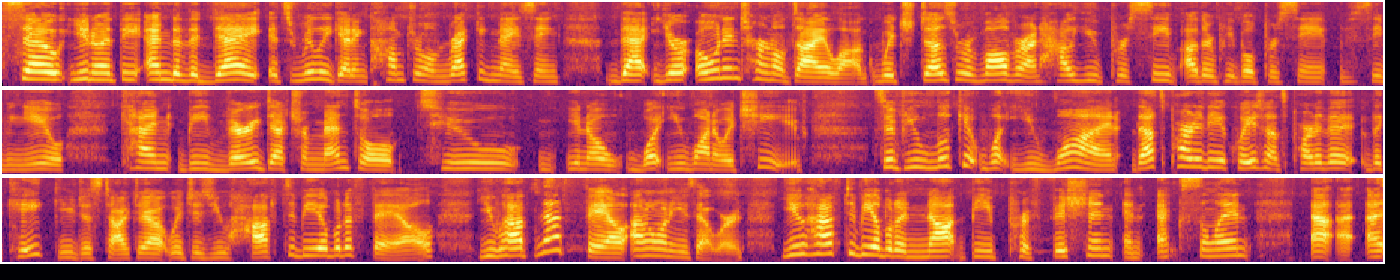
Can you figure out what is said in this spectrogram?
So, you know, at the end of the day, it's really getting comfortable and recognizing that your own internal dialogue, which does revolve around how you perceive other people perceive, perceiving you, can be very detrimental to, you know, what you want to achieve. So if you look at what you want, that's part of the equation. That's part of the, the cake you just talked about, which is you have to be able to fail. You have not fail. I don't want to use that word. You have to be able to not be proficient and excellent uh, uh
